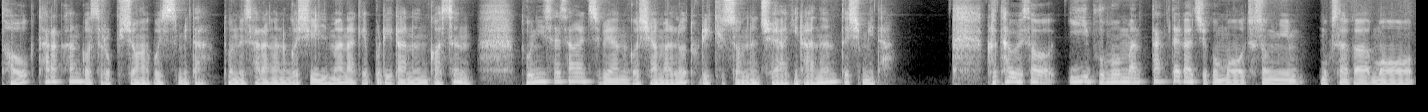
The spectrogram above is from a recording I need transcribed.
더욱 타락한 것으로 규정하고 있습니다. 돈을 사랑하는 것이 일만하게 뿌리라는 것은 돈이 세상을 지배하는 것이야말로 돌이킬 수 없는 죄악이라는 뜻입니다. 그렇다고 해서 이 부분만 딱 떼가지고 뭐 조성민 목사가 뭐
